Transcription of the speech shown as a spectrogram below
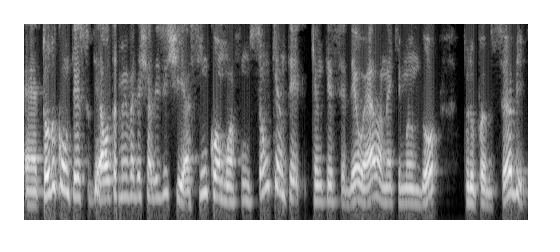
é, todo o contexto dela também vai deixar de existir. Assim como a função que, ante, que antecedeu ela, né, que mandou para o PubSub,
